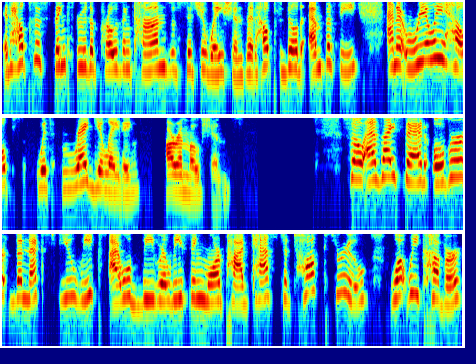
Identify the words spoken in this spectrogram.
It helps us think through the pros and cons of situations. It helps build empathy and it really helps with regulating our emotions. So, as I said, over the next few weeks, I will be releasing more podcasts to talk through what we cover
